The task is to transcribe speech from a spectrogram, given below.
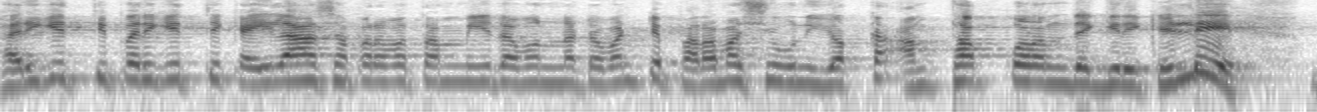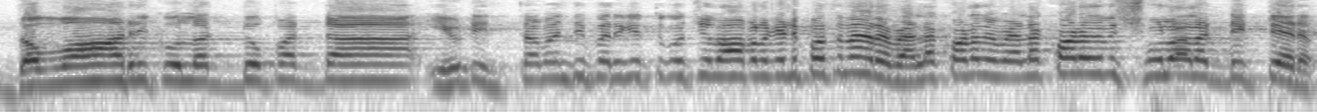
పరిగెత్తి పరిగెత్తి కైలాస పర్వతం మీద ఉన్నటువంటి పరమశివుని యొక్క అంతఃపురం దగ్గరికి వెళ్ళి దవ్వారికు లడ్డు పడ్డా. ఏమిటి ఇంతమంది పరిగెత్తుకొచ్చి లోపల గడిపోతున్నారు వెళ్ళకూడదు వెళ్ళకూడదని శూలాలు అడ్డెట్టారు.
